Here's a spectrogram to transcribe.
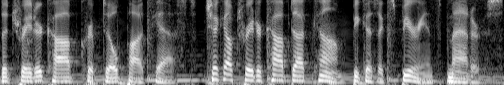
The Trader Cobb Crypto Podcast. Check out tradercobb.com because experience matters.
